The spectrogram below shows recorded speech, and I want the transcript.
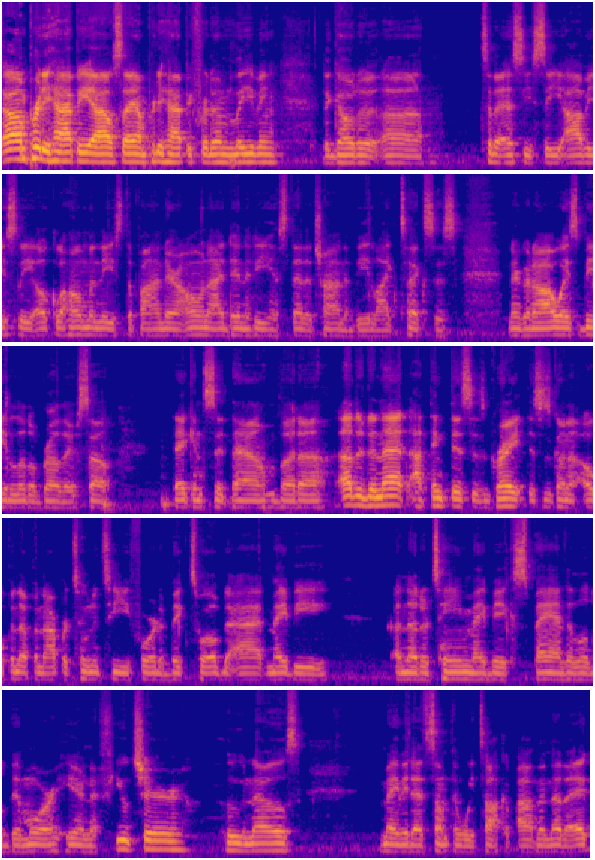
I'm pretty happy. I'll say I'm pretty happy for them leaving to go to uh, to the SEC. Obviously, Oklahoma needs to find their own identity instead of trying to be like Texas. They're going to always be a little brother, so they can sit down. But uh, other than that, I think this is great. This is going to open up an opportunity for the Big 12 to add maybe another team, maybe expand a little bit more here in the future. Who knows? Maybe that's something we talk about in another e-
